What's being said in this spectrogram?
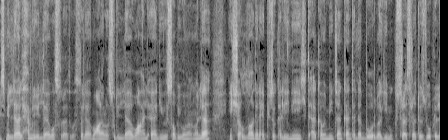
Bismillah, Alhamdulillah, wassalatu wassalamu ala rasulillah wa ala alihi wa sahbihi wa ma'amala InsyaAllah dalam episod kali ini kita akan membincangkan tadabbur bagi muka surat 128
